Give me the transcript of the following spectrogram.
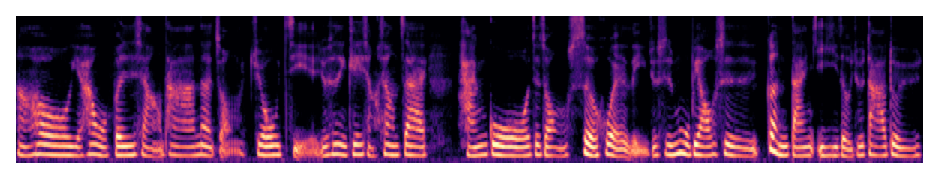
然后也和我分享他那种纠结，就是你可以想象在韩国这种社会里，就是目标是更单一的，就是大家对于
